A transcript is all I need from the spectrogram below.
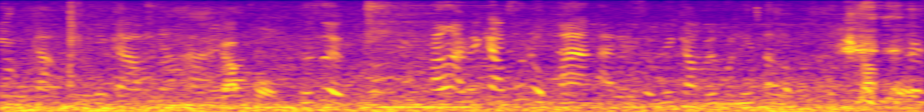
งกับพี่กัฟนะคะครับผม รู้สึกทั้งหลายพี่กัฟสนุกมากค่ะรู้สึกพี่กัฟเป็นคนที่ตลกครับผม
